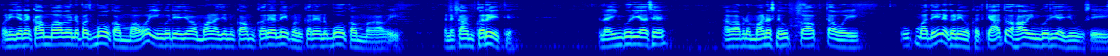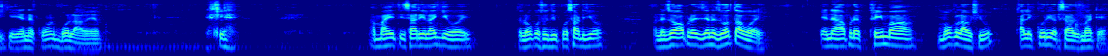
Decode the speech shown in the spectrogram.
પણ એ જેના કામમાં આવે ને પછી બહુ કામમાં આવે ઇંગોરિયા જેવા માણસ એનું કામ કરે નહીં, પણ કરે એનું બહુ કામમાં આવે. અને કામ કરે તે. એટલે ઇંગોરિયા છે. હવે આપણે માણસને ઉપકા આપતા હોય. ઉપમા દઈએ ને ઘણી વખત કે આ તો હાવ ઇંગોરિયા જેવું છે એ કે એને કોણ બોલાવે એમ. એટલે આ માહિતી સારી લાગી હોય તો લોકો સુધી પહોંચાડજો. અને જો આપણે જેને જોતા હોય, એને આપણે ફ્રીમાં મોકલાવશું ખાલી કુરિયર ચાર્જ માટે.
